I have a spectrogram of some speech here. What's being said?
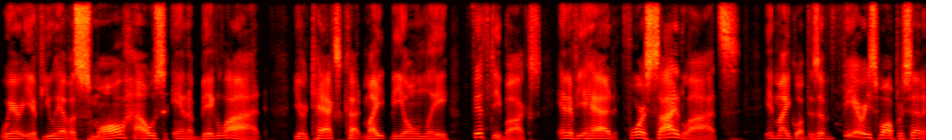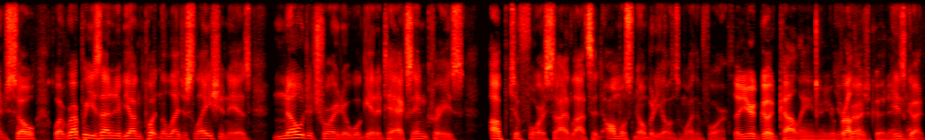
where if you have a small house and a big lot, your tax cut might be only 50 bucks. And if you had four side lots, it might go up. There's a very small percentage. So what Representative Young put in the legislation is no Detroiter will get a tax increase up to four side lots, and almost nobody owns more than four. so you're good, Colleen, or your You're brother's good. He's good.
